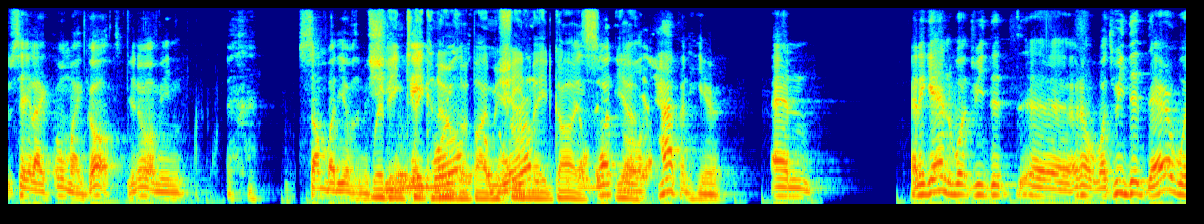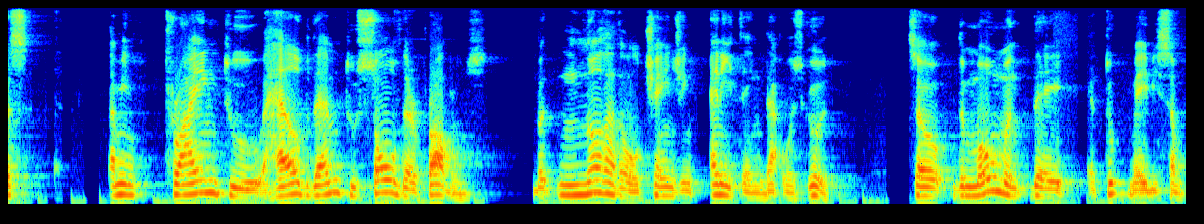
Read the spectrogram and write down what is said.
to say like, oh my god, you know, I mean. somebody of the machine. We're being taken over by machine-made guys. What yeah. will happen here? and and again what we did uh, know, what we did there was i mean trying to help them to solve their problems but not at all changing anything that was good so the moment they it took maybe some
